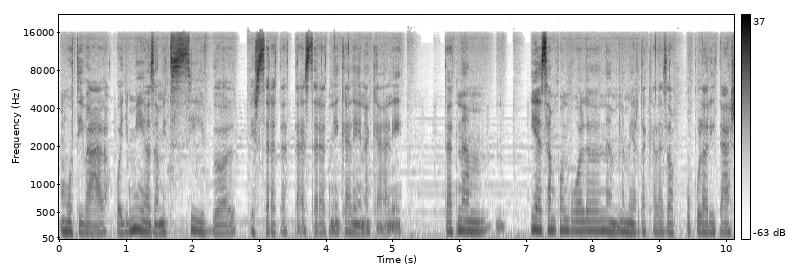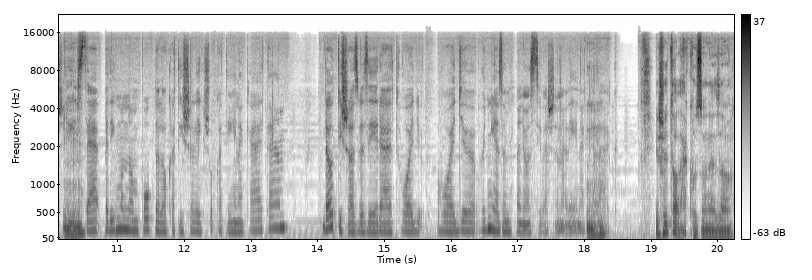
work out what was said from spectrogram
motivál, hogy mi az, amit szívből és szeretettel szeretnék elénekelni. Tehát nem, ilyen szempontból nem, nem érdekel ez a popularitás uh-huh. része, pedig mondom, popdalokat is elég sokat énekeltem, de ott is az vezérelt, hogy, hogy, hogy mi az, amit nagyon szívesen elénekelek. Uh-huh. És hogy találkozzon ez a,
